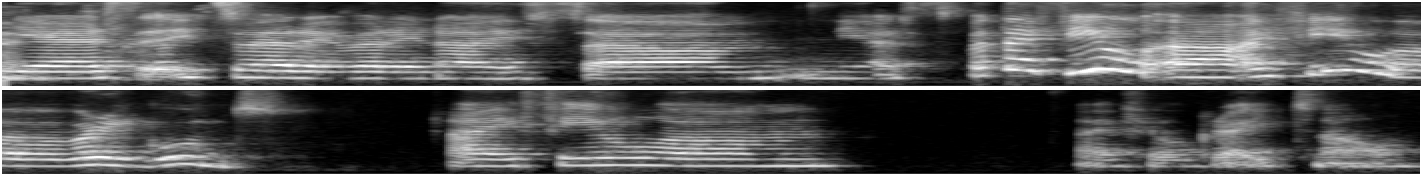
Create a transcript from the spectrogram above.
yes, it's very very nice. Um, yes, but I feel uh, I feel uh, very good. I feel um, I feel great now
